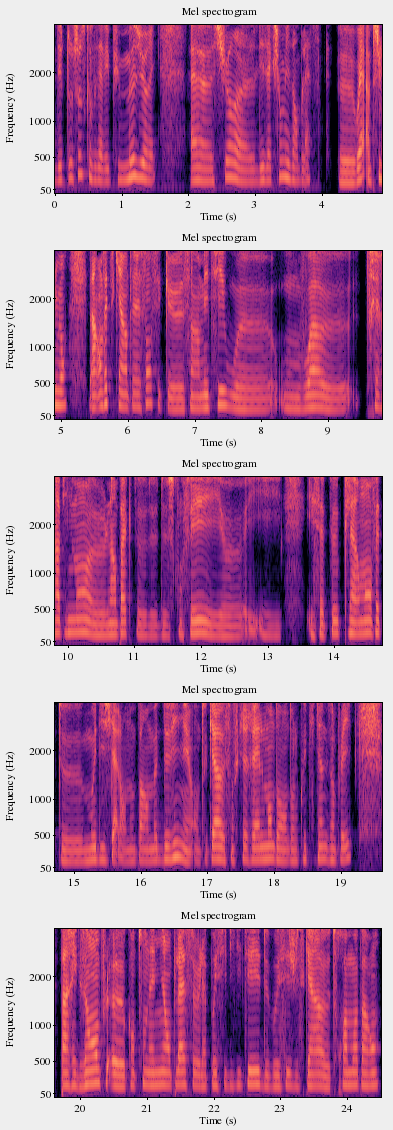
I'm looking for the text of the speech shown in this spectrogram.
d'autres choses que vous avez pu mesurer sur les actions mises en place? Euh, ouais, absolument. Bah, en fait, ce qui est intéressant, c'est que c'est un métier où, où on voit très rapidement l'impact de, de, ce qu'on fait et, et, et, ça peut clairement en fait modifier. Alors non pas en mode de vie, mais en tout cas s'inscrire réellement dans, dans, le quotidien des employés. Par exemple, quand on a mis en place la possibilité de bosser jusqu'à euh, trois mois par an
